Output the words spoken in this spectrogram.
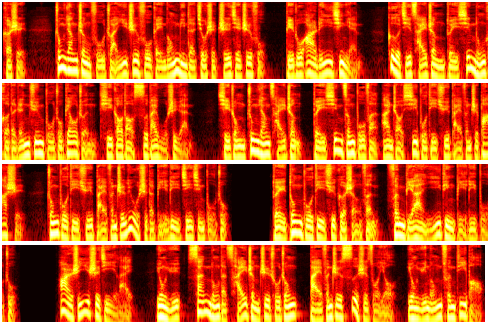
可是中央政府转移支付给农民的就是直接支付，比如二零一七年。各级财政对新农合的人均补助标准提高到四百五十元，其中中央财政对新增部分按照西部地区百分之八十、中部地区百分之六十的比例进行补助，对东部地区各省份分别按一定比例补助。二十一世纪以来，用于三农的财政支出中，百分之四十左右用于农村低保、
